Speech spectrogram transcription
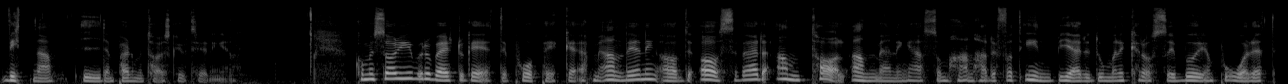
vittna i den parlamentariska utredningen. Kommissarie Roberto Gaete påpekar att med anledning av det avsevärda antal anmälningar som han hade fått in begärde domare Carossa i början på året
